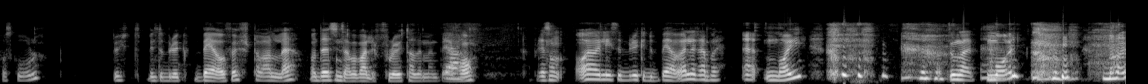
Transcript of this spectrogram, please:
på skolen. Begynte å bruke BH først av alle, og det syntes jeg var veldig flaut av det med BH. Ja. For det er sånn Å, Elise, bruker du BH, eller? Jeg bare eh, Nei. sånn der Nei. Nei.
